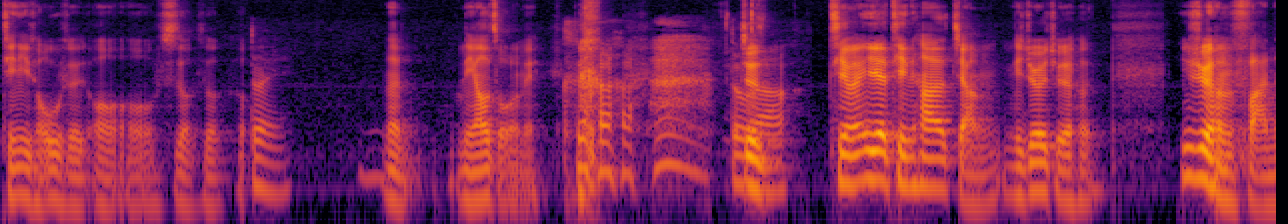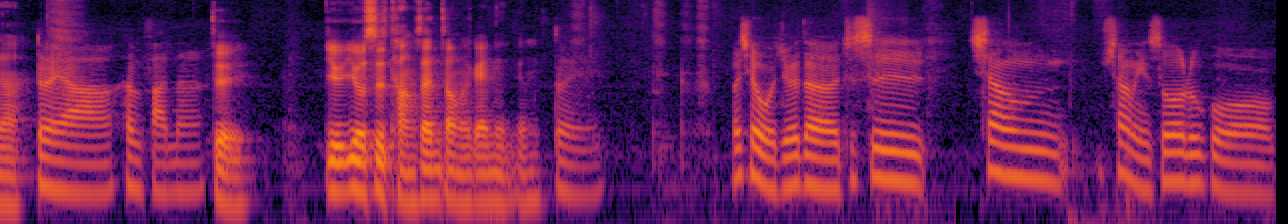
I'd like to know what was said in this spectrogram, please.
听一头雾水，哦哦，是哦是哦。对，那你要走了没？对啊，就听完一直听他讲，你就会觉得很，你就觉得很烦啊。对啊，很烦啊。对。又又是唐三藏的概念，这样对，而且我觉得就是像像你说，如果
